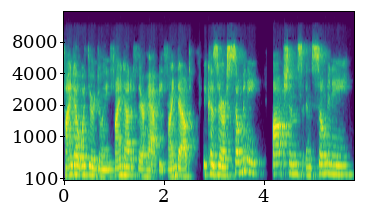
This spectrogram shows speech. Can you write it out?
find out what they're doing, find out if they're happy, find out because there are so many options and so many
